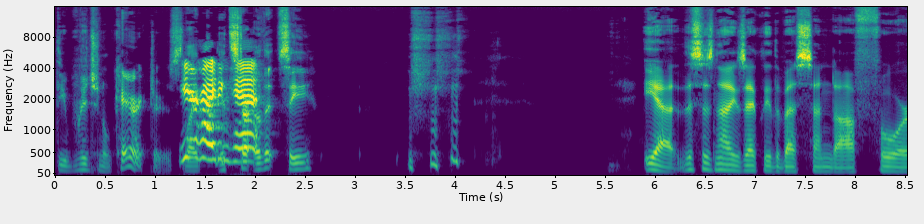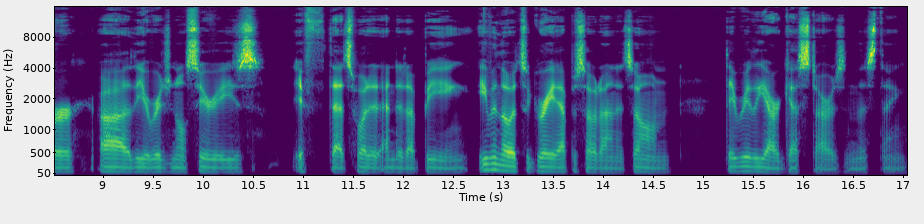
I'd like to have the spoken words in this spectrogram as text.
the original characters. You're like, hiding hat. it, see? Yeah, this is not exactly the best send off for uh, the original series, if that's what it ended up being. Even though it's a great episode on its own, they really are guest stars in this thing,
